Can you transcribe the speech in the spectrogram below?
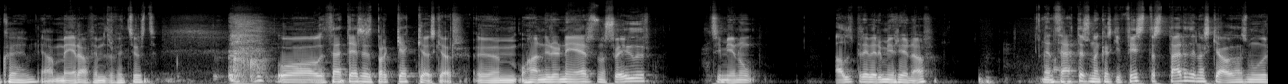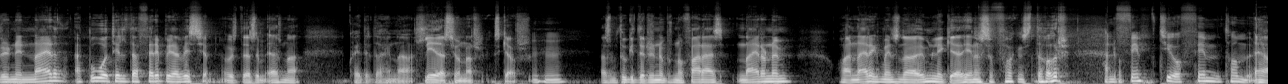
Ok, já, meira, 550 og þetta er sérst bara geggjaðskjár um, og hann í rauninni er svona sveigður sem ég nú aldrei verið mjög hrifin af. En þetta er svona kannski fyrsta stærðina skjá þar sem þú rauninni nærð að búa til þetta feribíja vision, það sem er svona hvað heitir þetta hérna, hliðarsjónar skjár. Mhm. þar sem þú getur svona að fara nærunum og hann nær ekki með svona umlikið því hann er svo fucking stór. Hann er 55 tommur já,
